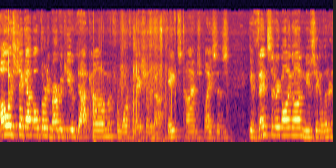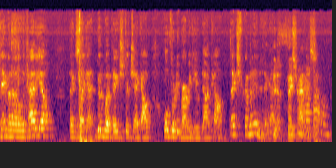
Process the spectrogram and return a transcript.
Always check out old30barbecue.com for more information about dates, times, places, events that are going on, musical entertainment out on the patio, things like that. Good webpage to check out, old30barbecue.com. Thanks for coming in today, guys. Yeah, thanks for having No us. problem.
